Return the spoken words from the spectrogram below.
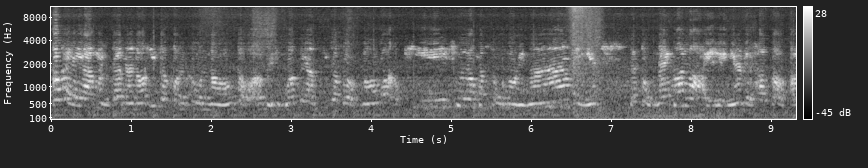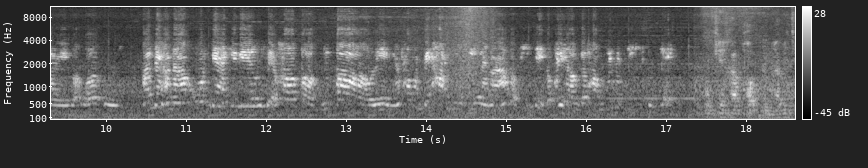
ก็พยายามเหมือนกันนะเนาะที่จะคอนโทรลน้องแต่ว่าหมายถึงว่าพยายามที่จะบอกน้องว่าโอเคช่วยเรามาส่งหน่อยนะอะไรเงี้ยจะส่งได้เมื่อไหร่อะไรเงี้ยแต่ถ้าต่อไปแบบว่าเอออันในอนาคตเนี่ยที่ไม่ต้องเสียค่าตอบหรือเปล่าอะไรอย่างเงี้ยถ้ามันไม่ทันจริงๆอะนะแบบพี่เจก็พยายามจะทำให้มันดีขึ้นแหละโอเคครับ ขอบคุณครับพี่เจ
